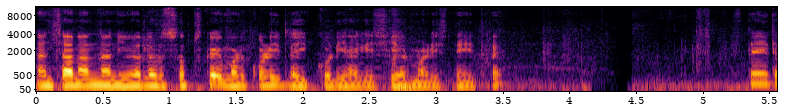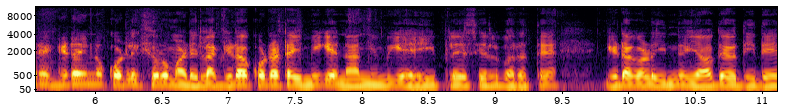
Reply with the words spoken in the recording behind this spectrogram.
ನನ್ನ ಚಾನಲ್ನ ನೀವೆಲ್ಲರೂ ಸಬ್ಸ್ಕ್ರೈಬ್ ಮಾಡ್ಕೊಳ್ಳಿ, ಲೈಕ್ ಕೊಡಿ, ಹಾಗೆ ಶೇರ್ ಮಾಡಿ ಸ್ನೇಹಿತರೆ. ಸ್ನೇಹಿತರೆ, ಗಿಡ ಇನ್ನೂ ಕೊಡ್ಲಿಕ್ಕೆ ಶುರು ಮಾಡಿಲ್ಲ. ಗಿಡ ಕೊಡೋ ಟೈಮಿಗೆ ನಾನು ನಿಮಗೆ ಈ ಪ್ಲೇಸ್ ಎಲ್ಲಿ ಬರುತ್ತೆ, ಗಿಡಗಳು ಇನ್ನೂ ಯಾವ್ದ್ಯಾವ್ದು ಇದೆ,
